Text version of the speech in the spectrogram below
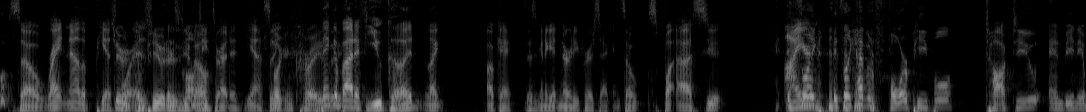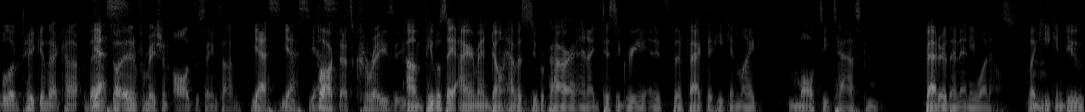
Woo! so right now the PS4 Dude, is, computers, is you know? multi-threaded. Yeah. So fucking crazy. Think about if you could like. Okay, this is gonna get nerdy for a second. So, uh, su- it's iron. like it's like having four people talk to you and being able to take in that kind that, Yes. that information all at the same time. yes, yes, yes. Fuck, that's crazy. Um, people say Iron Man don't have a superpower, and I disagree. And it's the fact that he can like multitask better than anyone else. Like Hmm. he can do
